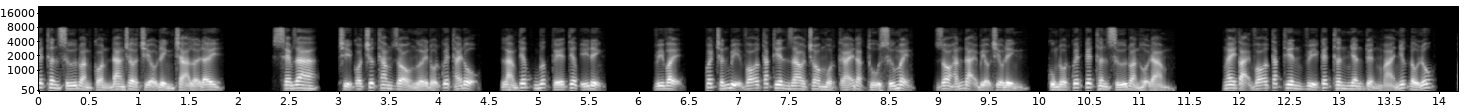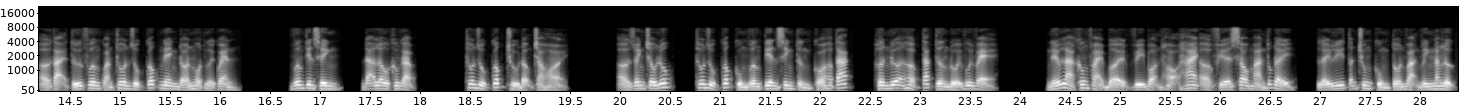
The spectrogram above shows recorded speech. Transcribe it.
Kết thân sứ đoàn còn đang chờ triều đình trả lời đây. Xem ra, chỉ có trước thăm dò người đột quyết thái độ, làm tiếp bước kế tiếp ý định. Vì vậy, quách chấn bị võ tắc thiên giao cho một cái đặc thù sứ mệnh, do hắn đại biểu triều đình, cùng đột quyết kết thân sứ đoàn hội đàm. Ngay tại võ tắc thiên vì kết thân nhân tuyển mà nhức đầu lúc ở tại tứ phương quán thôn dục cốc nên đón một người quen. Vương tiên sinh, đã lâu không gặp. Thôn dục cốc chủ động chào hỏi. Ở doanh châu lúc, thôn dục cốc cùng vương tiên sinh từng có hợp tác, hơn nữa hợp tác tương đối vui vẻ. Nếu là không phải bởi vì bọn họ hai ở phía sau màn thúc đẩy, lấy lý tấn trung cùng tôn vạn vinh năng lực,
